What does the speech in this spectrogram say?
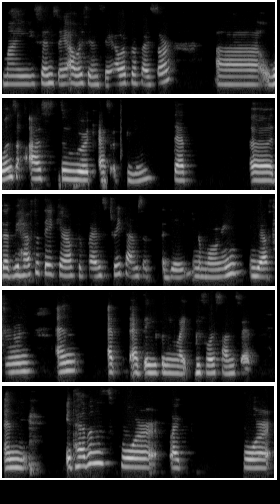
My sensei our sensei our professor uh wants us to work as a team that uh, that we have to take care of the plants three times a, a day in the morning in the afternoon and at, at the evening like before sunset. And it happens for like for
